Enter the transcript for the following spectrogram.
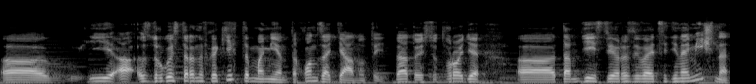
и а, с другой стороны, в каких-то моментах он затянутый, да, то есть вот вроде э, там действие развивается динамично,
